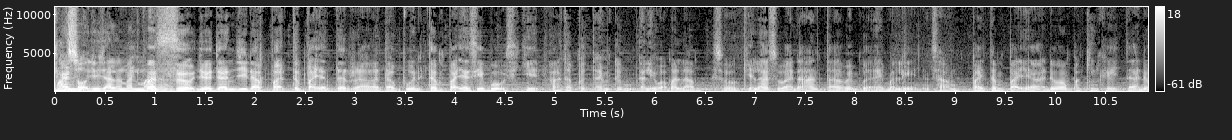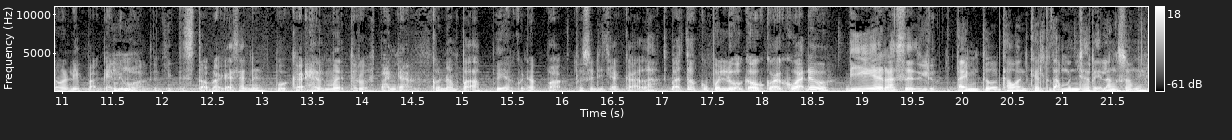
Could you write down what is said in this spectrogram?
Masuk je jalan mana-mana. Masuk je. Janji dapat tempat yang terang Ataupun tempat yang sibuk sikit. Ah, Tak apa time tu dah lewat malam. So okay lah Sebab nak hantar member saya balik. Sampai tempat yang ada orang parking kereta Ada orang lepak kat luar. So kita stop lah kat sana. Buka helmet terus pandang. Kau nampak apa yang aku nampak? Lepas tu dia cakap lah. Sebab tu aku peluk kau kuat-kuat tu. Dia rasa dulu. Time tu kawan Kel tu tak menjerit langsung eh.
